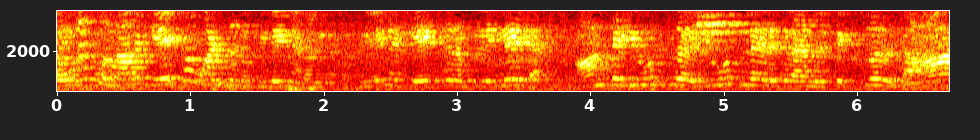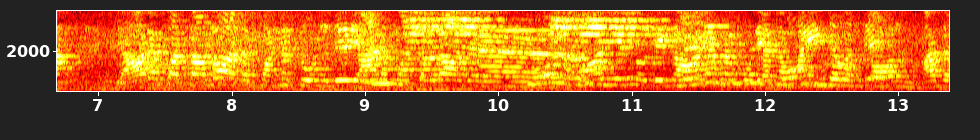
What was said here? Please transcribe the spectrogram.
எவ்வளவு சொன்னாலும் கேட்க மாட்டேங்குது பிள்ளைங்க பிள்ளைங்க கேட்கிற பிள்ளைங்களே இல்ல அந்த யூத்ல யூத்ல இருக்கிற அந்த செக்ஸுவல் தான் யாரை பார்த்தாலும் அதை பண்ண தோணுது யாரை பார்த்தாலும் அதை தொல்லைக்கு ஆளாகக்கூடிய அந்த மைண்டை வந்து அந்த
